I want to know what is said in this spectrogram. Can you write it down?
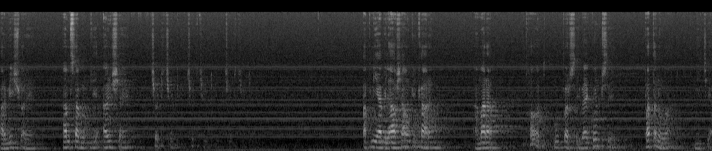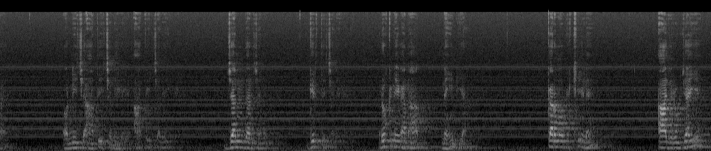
परमेश्वर हैं। हम सब उनके अंश हैं। छोटे छोटे छोटे छोटे छोटे अपनी अभिलाषाओं के कारण हमारा बहुत ऊपर से, वैकुंठ से पतन हुआ, नीचे आए। और नीचे आते ही चले गए, आते ही चले गए। जन्म दर जन्म गिरते चले गए। रुकने का नाम नहीं लिया। कर्मों के खेल हैं। आज रुक जाइए,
